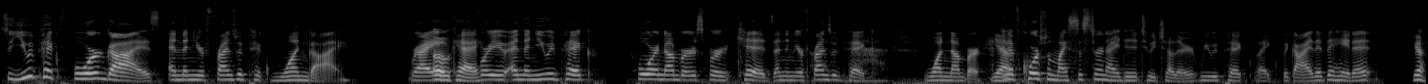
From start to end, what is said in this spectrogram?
So you would pick four guys, and then your friends would pick one guy, right? Okay. For you, and then you would pick four numbers for kids, and then your friends would pick one number. Yeah. And of course, when my sister and I did it to each other, we would pick like the guy that they hated. Yeah.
